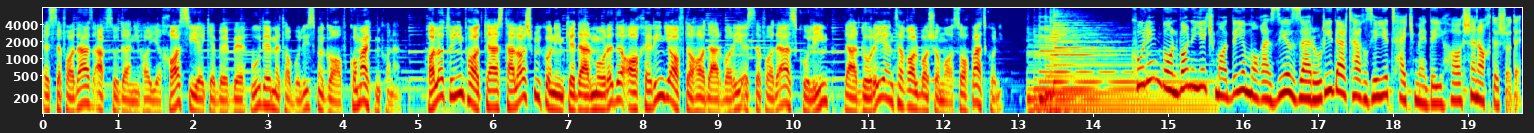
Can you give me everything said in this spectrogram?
استفاده از افزودنی های خاصیه که به بهبود متابولیسم گاو کمک می‌کنند. حالا تو این پادکست تلاش می‌کنیم که در مورد آخرین یافته ها درباره استفاده از کولین در دوره انتقال با شما صحبت کنیم. کولین به عنوان یک ماده مغذی ضروری در تغذیه تکمدهی ها شناخته شده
